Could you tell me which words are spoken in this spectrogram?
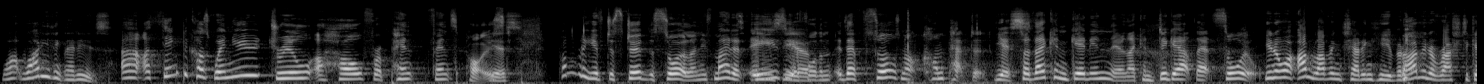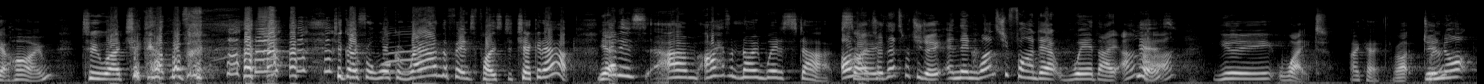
Why, why do you think that is? Uh, I think because when you drill a hole for a fence post, Yes. probably you've disturbed the soil and you've made it easier. easier. for them. The soil's not compacted. Yes. So they can get in there and they can dig out that soil. You know what? I'm loving chatting here, but I'm in a rush to get home to uh, check out my. to go for a walk around the fence post to check it out. Yeah. That is, um, I haven't known where to start. All right, so that's what you do. And then once you find out where they are, Yes. you wait. Okay. Right. Do Really? not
